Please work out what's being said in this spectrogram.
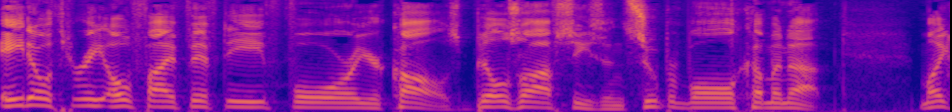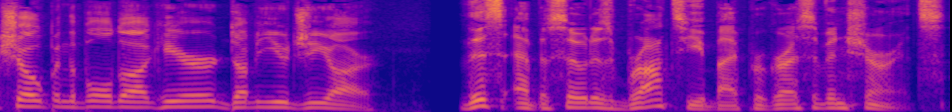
803-0550 for your calls. Bills off season, Super Bowl coming up. Mike Schopp and the Bulldog here, WGR. This episode is brought to you by Progressive Insurance.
